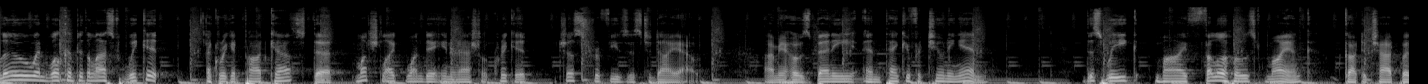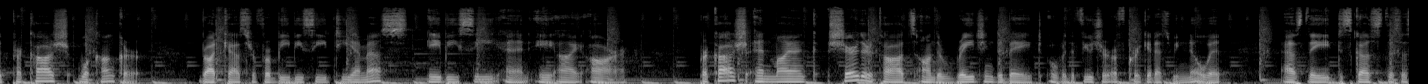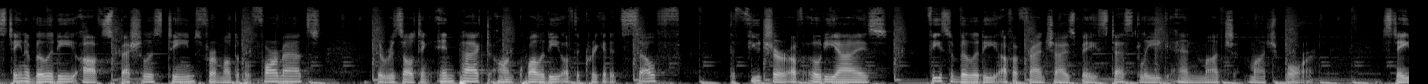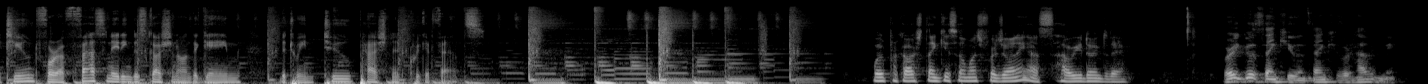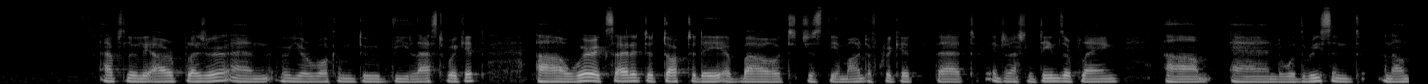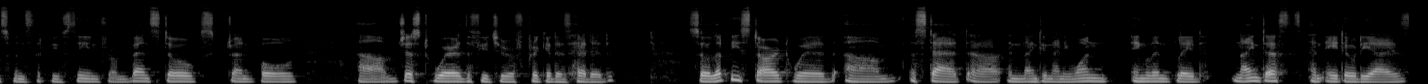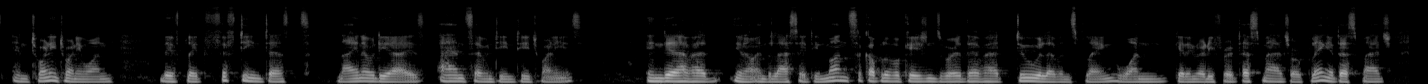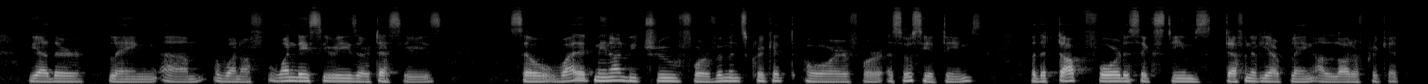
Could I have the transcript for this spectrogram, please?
Hello and welcome to The Last Wicket, a cricket podcast that, much like one day international cricket, just refuses to die out. I'm your host, Benny, and thank you for tuning in. This week, my fellow host, Mayank, got to chat with Prakash Wakankar, broadcaster for BBC TMS, ABC, and AIR. Prakash and Mayank share their thoughts on the raging debate over the future of cricket as we know it as they discuss the sustainability of specialist teams for multiple formats, the resulting impact on quality of the cricket itself, the future of ODIs, feasibility of a franchise based test league, and much, much more. Stay tuned for a fascinating discussion on the game between two passionate cricket fans. Well, Prakash, thank you so much for joining us. How are you doing today? Very good, thank you, and thank you for having me. Absolutely, our pleasure, and you're welcome to the last wicket. Uh, we're excited to talk today about just the amount of cricket that international teams are playing, um, and with recent announcements that we've seen from Ben Stokes, Trent Boult, um, just where the future of cricket is headed. So let me start with um, a stat. Uh, in 1991, England played nine tests and eight ODIs. In 2021, They've played 15 tests, 9 ODIs, and 17 T20s. India have had, you know, in the last 18 months, a couple of occasions where they've had two 11s playing, one getting ready for a test match or playing a test match, the other playing um, one of one day series or test series. So while it may not be true for women's cricket or for associate teams, but the top four to six teams definitely are playing a lot of cricket.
